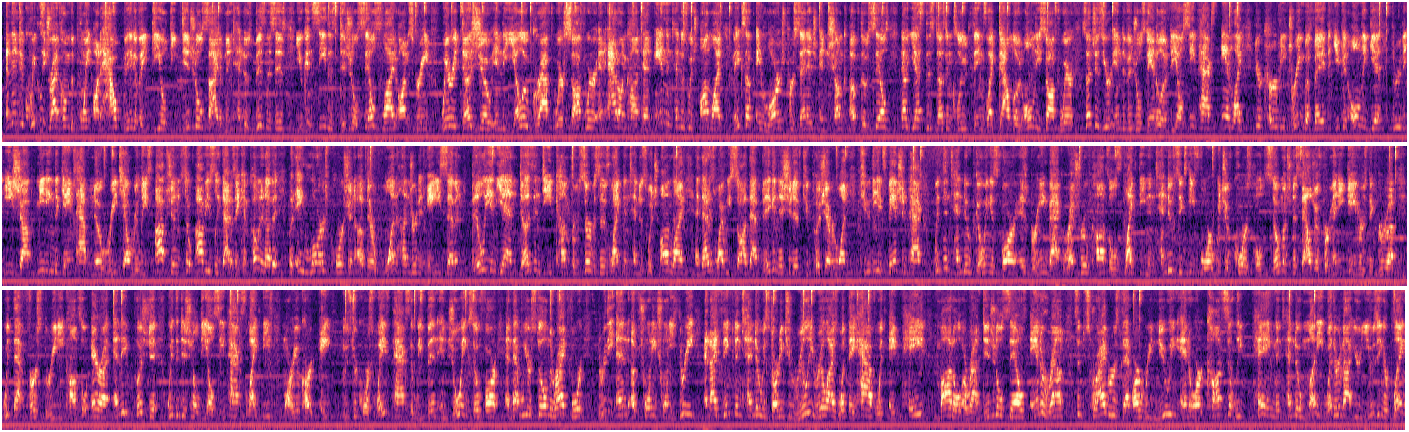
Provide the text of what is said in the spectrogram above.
And then to quickly drive home the point on how big of a deal the digital side of Nintendo's business is, you can see this digital sales slide on screen where it does show in the yellow graph where software and add-on content and Nintendo Switch Online makes up a large percentage and chunk of those sales. Now, yes, this does include things like download-only software, such as your individual standalone DLC packs and like your Kirby Buffet that you can only get through the eShop, meaning the games have no retail release option. So obviously that is a component of it, but a large portion of their 187 billion yen does indeed come from services like Nintendo Switch Online, and that is why we saw that big initiative to push everyone to the expansion pack with Nintendo going as far as bringing back retro consoles like the Nintendo 64, which of course holds so much nostalgia for many additional DLC packs like these Mario Kart 8 booster course wave packs that we've been enjoying so far and that we are still on the ride for through the end of 2023 and I think Nintendo is starting to really realize what they have with a paid model around digital sales and around subscribers that are renewing and are constantly paying Nintendo money. Whether or not you're using or playing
